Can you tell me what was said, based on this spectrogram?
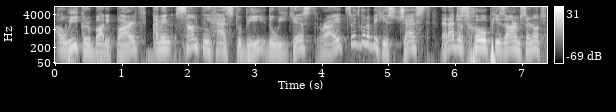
a weaker body part. I mean something has to be the weakest, right? So it's gonna be his chest, and I just hope his arms are not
